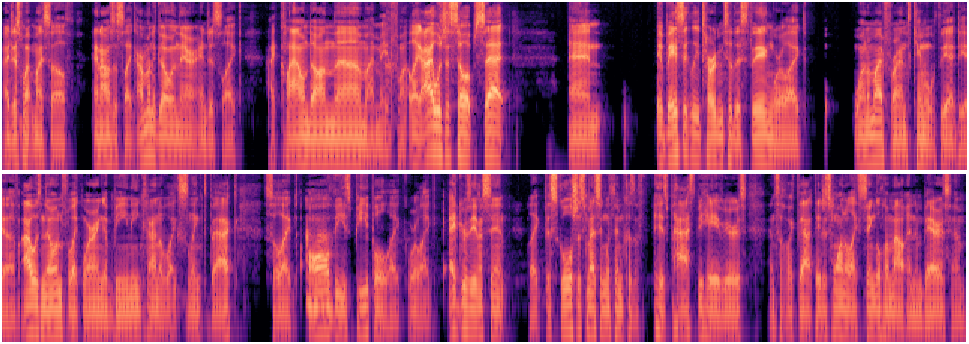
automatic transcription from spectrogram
I just went myself, and I was just like, I'm gonna go in there and just like I clowned on them. I made fun. Like I was just so upset, and it basically turned into this thing where like one of my friends came up with the idea of I was known for like wearing a beanie kind of like slinked back. So like all Uh-huh. these people like were like Edgar's innocent. Like the school's just messing with him because of his past behaviors and stuff like that. They just want to like single him out and embarrass him.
